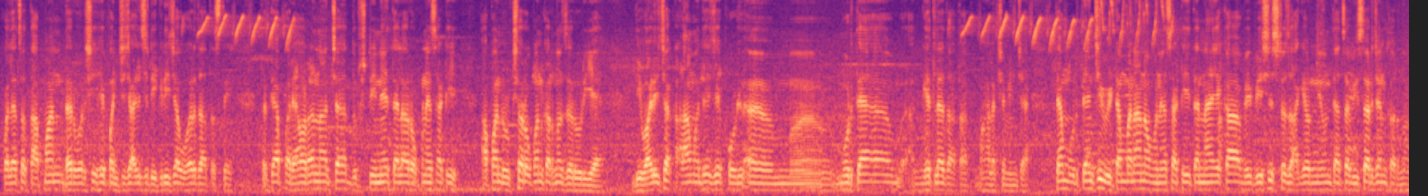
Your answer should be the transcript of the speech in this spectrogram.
अकोल्याचं तापमान दरवर्षी हे पंचेचाळीस डिग्रीच्या वर जात असते. तर त्या पर्यावरणाच्या दृष्टीने त्याला रोखण्यासाठी आपण वृक्षारोपण करणं जरुरी आहे. दिवाळीच्या काळामध्ये जे फोड मूर्त्या घेतल्या जातात महालक्ष्मींच्या त्या मूर्त्यांची विटंबना न होण्यासाठी त्यांना एका वि विशिष्ट जागेवर नेऊन त्याचं विसर्जन करणं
